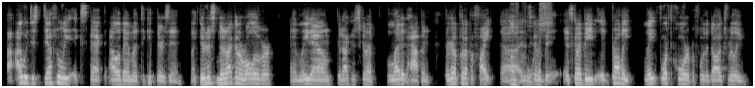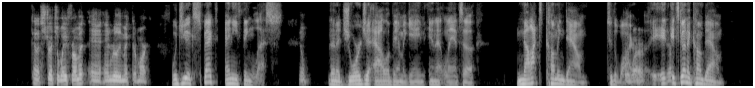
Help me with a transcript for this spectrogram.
I, I would just definitely expect Alabama to get theirs in. Like they're just they're not going to roll over and lay down. They're not just going to let it happen. They're going to put up a fight, uh, and it's going to be it's going to be it probably late fourth quarter before the dogs really kind of stretch away from it and, and really make their mark. Would you expect anything less? Nope than a Georgia Alabama game in Atlanta not coming down to the wire. The wire. It, yep. It's going to come down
